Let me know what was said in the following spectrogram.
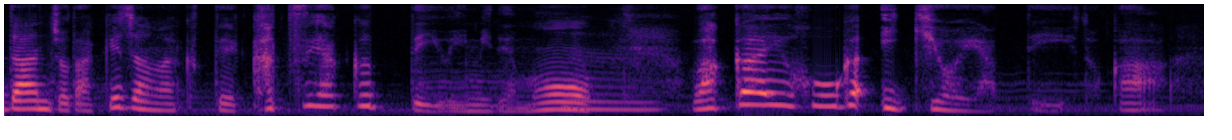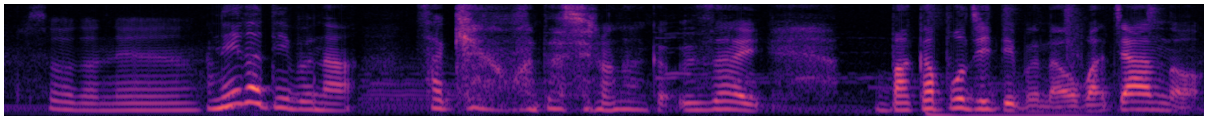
男女だけじゃなくて活躍っていう意味でも、うん。若い方が勢いあっていいとかそうだね。ネガティブなさっきの私のなんかうざいバカポジティブなおばちゃんの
